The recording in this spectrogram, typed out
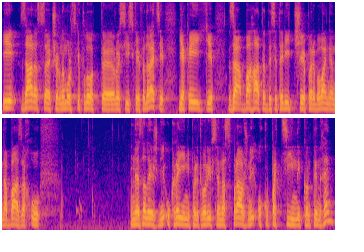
І зараз е, Чорноморський флот е, Російської Федерації, який за багато десятиріч перебування на базах у незалежній Україні перетворився на справжній окупаційний контингент,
